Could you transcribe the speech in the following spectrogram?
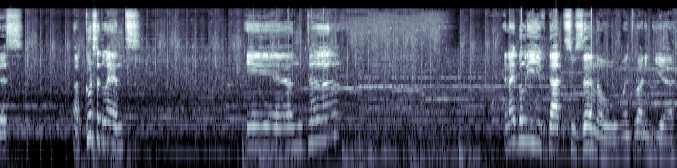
this uh, cursed lands, and uh, and I believe that Susano went running here.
